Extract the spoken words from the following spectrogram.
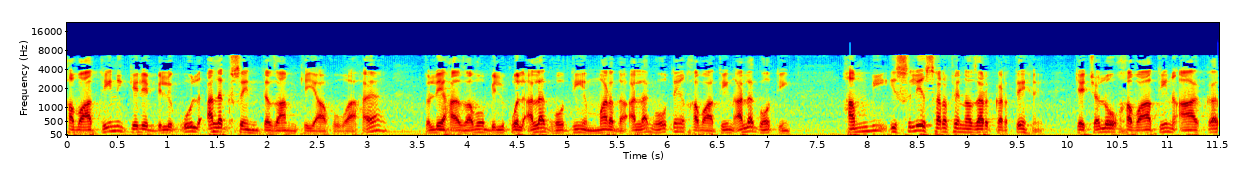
خواتین کے لیے بالکل الگ سے انتظام کیا ہوا ہے۔ تو لہٰذا وہ بالکل الگ ہوتی ہیں، مرد الگ ہوتے ہیں، خواتین الگ ہوتی ہیں۔ ہم بھی اس لیے صرف نظر کرتے ہیں کہ چلو خواتین آ کر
